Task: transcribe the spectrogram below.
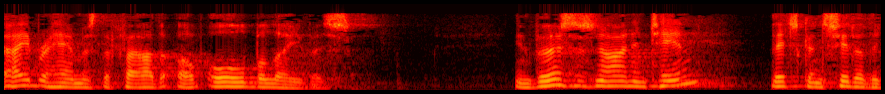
Abraham is the father of all believers. In verses 9 and 10, let's consider the,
